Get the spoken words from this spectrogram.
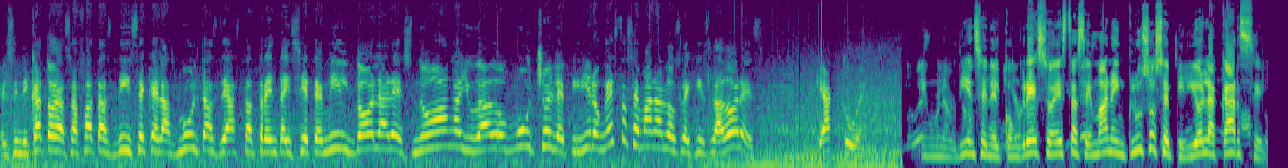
El sindicato de azafatas dice que las multas de hasta 37 mil dólares no han ayudado mucho y le pidieron esta semana a los legisladores que actúen. En una audiencia en el Congreso esta semana incluso se pidió la cárcel.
